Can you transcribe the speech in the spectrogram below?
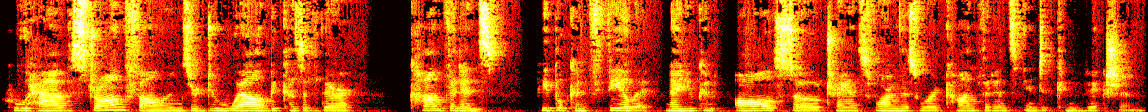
who have strong followings or do well because of their confidence. People can feel it. Now you can also transform this word confidence into conviction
